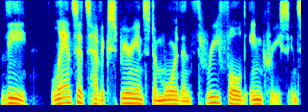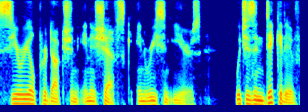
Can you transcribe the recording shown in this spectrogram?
The Lancets have experienced a more than threefold increase in serial production in Izhevsk in recent years, which is indicative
